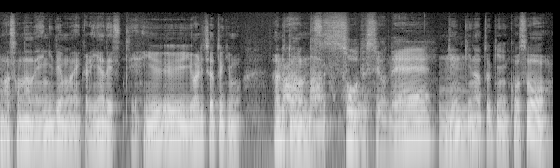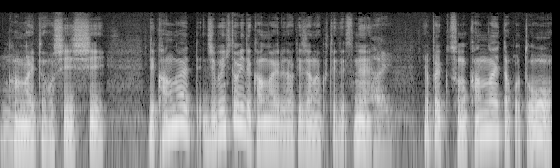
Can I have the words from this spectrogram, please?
まあそんなの縁起でもないから嫌ですって言われちゃう時もあると思うんです、まあ、そうですよね、元気な時にこそ考えてほしいし、で考えて自分一人で考えるだけじゃなくてですね、はいやっぱりその考えたことを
